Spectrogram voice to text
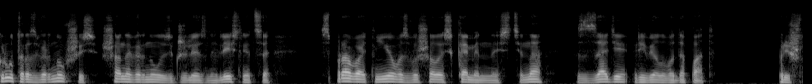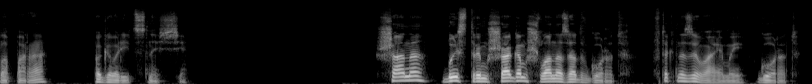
Круто развернувшись, Шана вернулась к железной лестнице. Справа от нее возвышалась каменная стена, сзади ревел водопад. Пришла пора поговорить с Несси. Шана быстрым шагом шла назад в город, в так называемый город,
